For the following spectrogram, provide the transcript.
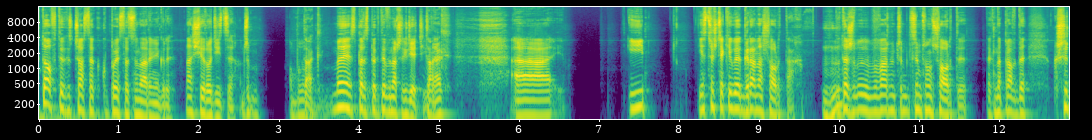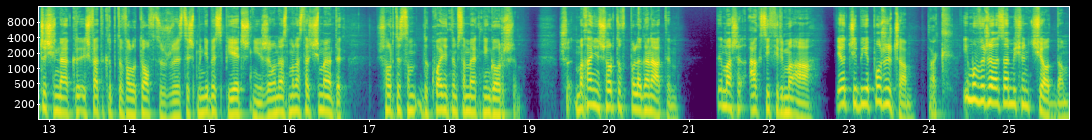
Kto w tych czasach kupuje stacjonarnie gry? Nasi rodzice. Znaczy, tak. My z perspektywy naszych dzieci, tak? tak? E, I jest coś takiego jak gra na shortach. Mhm. To też ważne, czym, czym są shorty. Tak naprawdę krzyczy się na świat kryptowalutowców, że jesteśmy niebezpieczni, że u nas można stracić majątek. Shorty są dokładnie tym samym jak nie gorszym. Machanie shortów polega na tym, ty masz akcje firmy A, ja od ciebie je pożyczam. Tak. I mówię, że za miesiąc ci oddam.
